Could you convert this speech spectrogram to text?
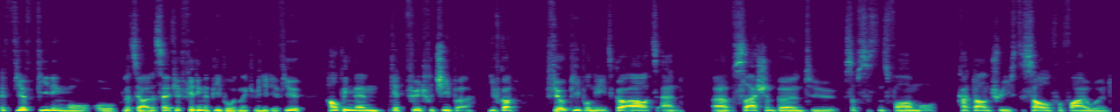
if you're feeding or, or let's say let's say if you're feeding the people within the community, if you're helping them get food for cheaper, you've got fewer people needing to go out and uh, slash and burn to subsistence farm or cut down trees to sell for firewood.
